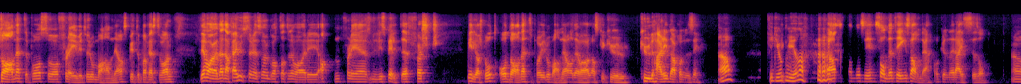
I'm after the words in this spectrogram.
dagen etterpå så fløy vi til Romania spilte på festival. Det, var, det er derfor jeg husker det så godt at det var i 18. Fordi vi spilte først Midgardsblot og dagen etterpå i Romania. Og det var en ganske kul, kul helg, da, kan du si. Ja. Fikk gjort mye, da. Ja, kan du si. Sånne ting savner jeg. Å kunne reise sånn. Ja.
